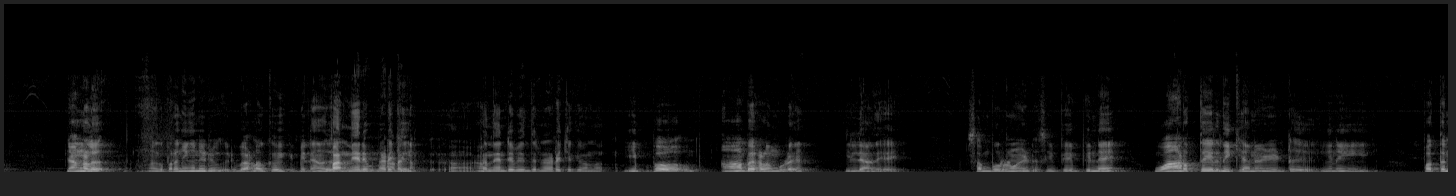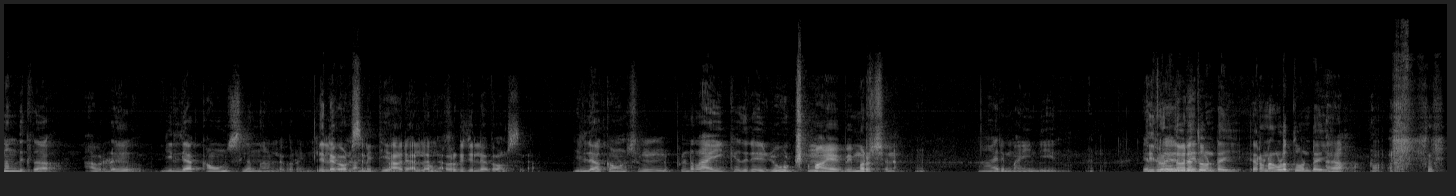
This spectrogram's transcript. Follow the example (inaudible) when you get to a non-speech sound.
ഞങ്ങൾ എന്നൊക്കെ പറഞ്ഞിങ്ങനെ ഒരു ഒരു ബഹളമൊക്കെ വയ്ക്കും. പിന്നെ അത് പന്ന്യനും രവീന്ദ്രനും ഇടയ്ക്കൊക്കെ വന്ന് ഇപ്പോൾ ആ ബഹളം കൂടെ ഇല്ലാതെയായി. സമ്പൂർണമായിട്ട് സി പി എം. പിന്നെ വാർത്തയിൽ നിൽക്കാൻ വേണ്ടിയിട്ട് ഇങ്ങനെ ഈ പത്തനംതിട്ട അവരുടെ ജില്ലാ കൗൺസിൽ എന്നാണല്ലോ പറയുന്നത്. ജില്ലാ കൗൺസിൽ. അവർക്ക് ജില്ലാ കൗൺസിലാണ്. ജില്ലാ കൗൺസിലിൽ പിണറായിക്കെതിരെ രൂക്ഷമായ വിമർശനം. ആര് മൈൻഡ് ചെയ്യുന്നു? തിരുവനന്തപുരത്തും ഉണ്ടായി എറണാകുളത്തും ഉണ്ടായി.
